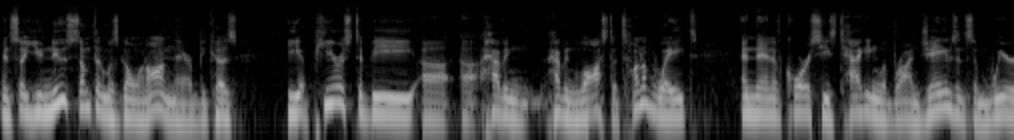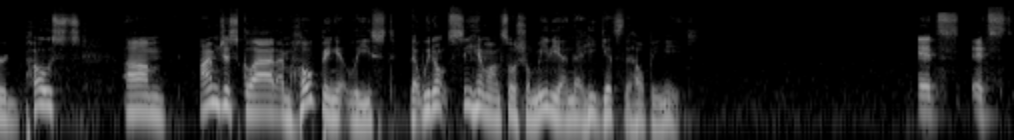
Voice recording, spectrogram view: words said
And so you knew something was going on there because he appears to be uh, uh, having having lost a ton of weight, and then of course he's tagging LeBron James in some weird posts. Um, I'm just glad. I'm hoping at least that we don't see him on social media and that he gets the help he needs. It's it's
